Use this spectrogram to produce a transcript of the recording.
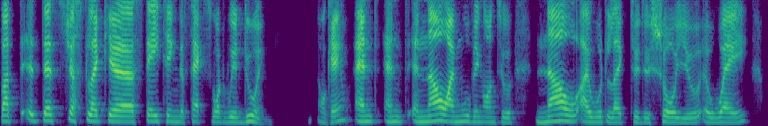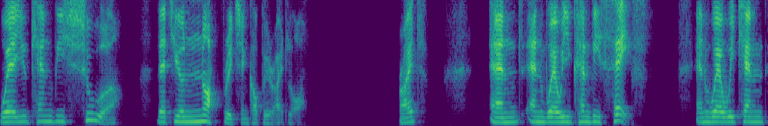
But that's just like uh, stating the facts what we're doing okay? And and and now i'm moving on to now i would like to, to show you a way where you can be sure that you're not breaching copyright law right? And and where we can be safe and where we can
